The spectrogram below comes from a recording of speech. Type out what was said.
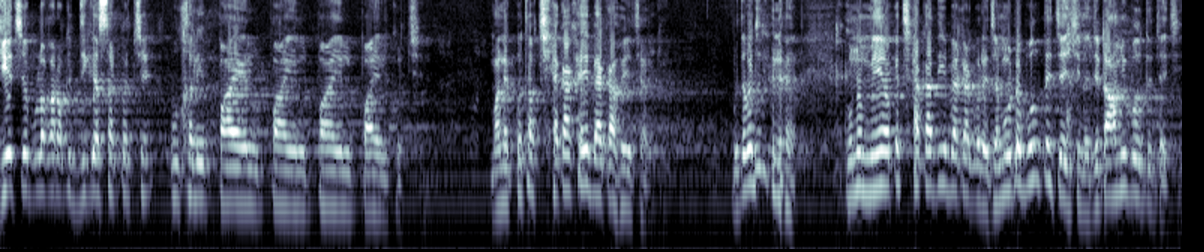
গিয়েছে ব্লগার, ওকে জিজ্ঞাসা করছে, ও খালি পায়েল পায়েল পায়েল পায়েল করছে। মানে কোথাও ছেঁকা খেয়ে বেকা হয়েছে আর কি। বুঝতে পারছেন? কি না কোনো মেয়ে ওকে ছাকা দিয়ে বেকা করেছে। আমি ওটা বলতে চাইছি না, যেটা আমি বলতে চাইছি।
